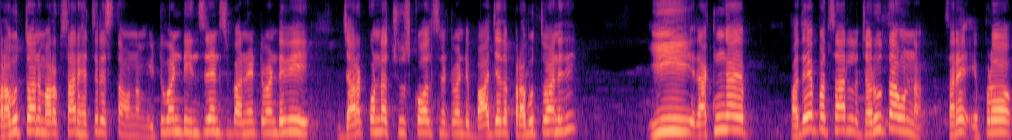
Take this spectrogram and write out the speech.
ప్రభుత్వాన్ని మరొకసారి హెచ్చరిస్తూ ఉన్నాం. ఇటువంటి ఇన్సిడెంట్స్ అనేటువంటివి జరగకుండా చూసుకోవాల్సినటువంటి బాధ్యత ప్రభుత్వానిది. ఈ రకంగా పదే పది సార్లు జరుగుతూ ఉన్నా సరే ఎప్పుడో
